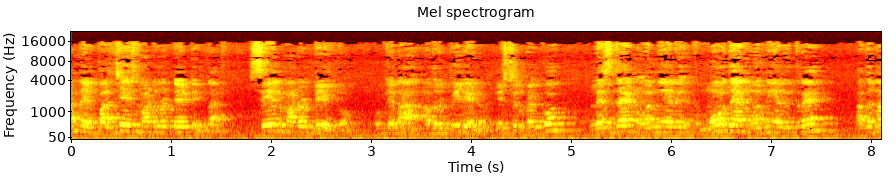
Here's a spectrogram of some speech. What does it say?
ಅಂದ್ರೆ ಪರ್ಚೇಸ್ ಮಾಡಿರೋ ಡೇಟ್ ಇಂದ ಸೇಲ್ ಮಾಡೋ ಡೇಟ್ ಓಕೆನಾ ಅದ್ರ ಪೀರಿಯಡ್ ಎಷ್ಟಿರ್ಬೇಕು less than one year more than one year ಇದ್ರೆ ಅದನ್ನ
